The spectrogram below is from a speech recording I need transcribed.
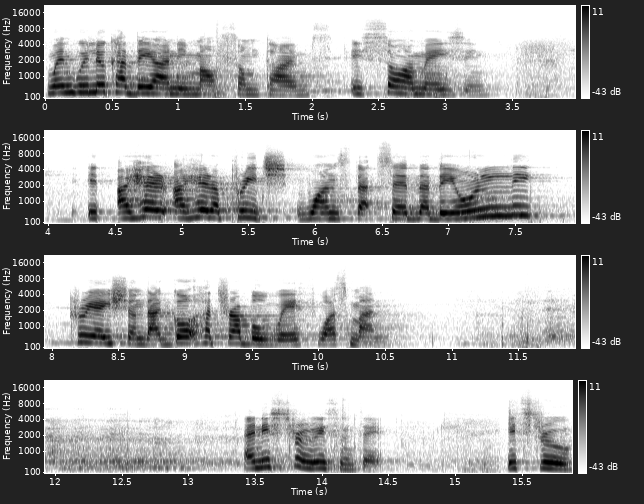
When we look at the animals sometimes, it's so amazing. It, I, heard, I heard a preach once that said that the only creation that God had trouble with was man. and it's true, isn't it? It's true.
